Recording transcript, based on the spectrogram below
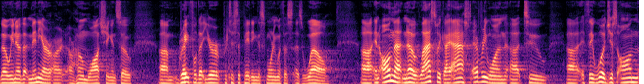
though we know that many are, are, are home watching, and so um, grateful that you're participating this morning with us as well. Uh, and on that note, last week I asked everyone to, if they would, just on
